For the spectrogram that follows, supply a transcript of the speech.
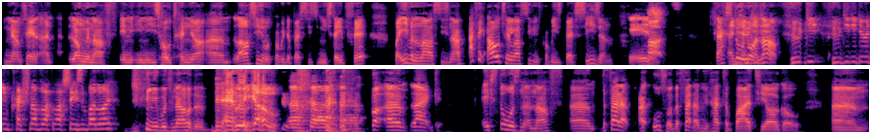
you know what I'm saying, and long enough in, in his whole tenure. Um, last season was probably the best season he stayed fit, but even last season, I, I think I would say last season is probably his best season. It is. But that's still not enough. You, who did who did you do an impression of last season, by the way? Gini Wijnaldum. There we go. but um, like it still wasn't enough. Um, the fact that also the fact that we've had to buy Thiago, um,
